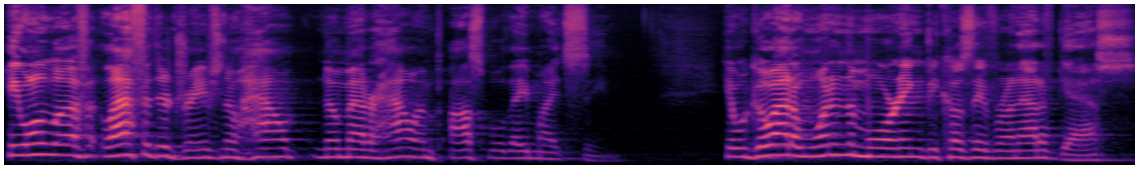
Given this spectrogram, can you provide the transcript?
He won't laugh, laugh at their dreams, no, how, no matter how impossible they might seem. He will go out at one in the morning because they've run out of gas.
